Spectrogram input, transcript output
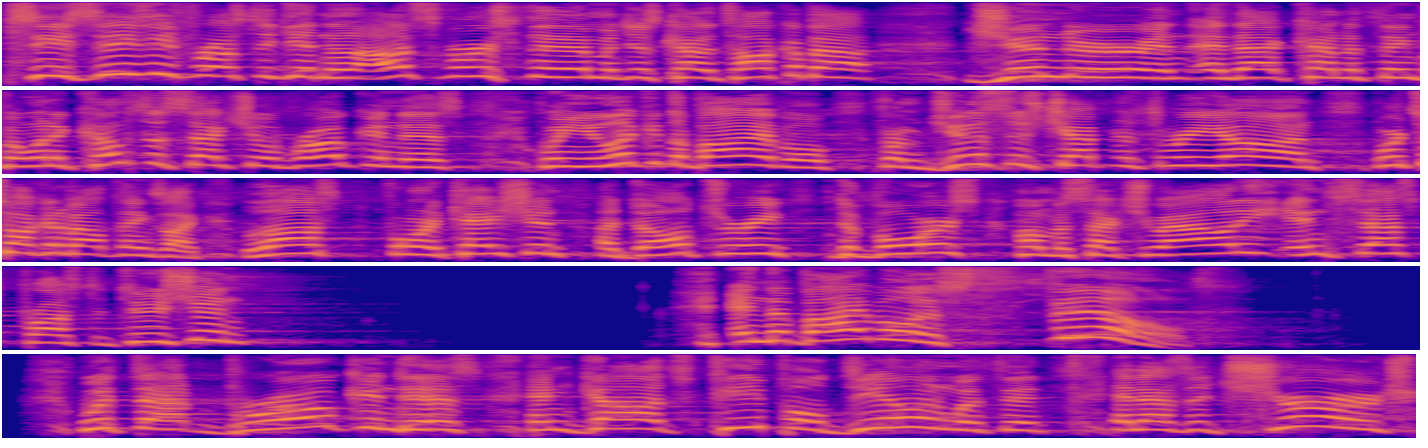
See, it's easy for us to get into us versus them and just kind of talk about gender and, and that kind of thing. But when it comes to sexual brokenness, when you look at the Bible from Genesis chapter 3 on, we're talking about things like lust, fornication, adultery, divorce, homosexuality, incest, prostitution. And the Bible is filled with that brokenness and God's people dealing with it. And as a church,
